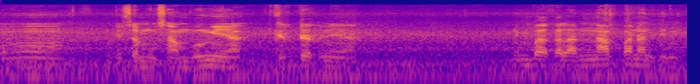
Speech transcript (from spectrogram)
oh disambung-sambungi ya girdernya ya. Ini bakalan apa nanti nih?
